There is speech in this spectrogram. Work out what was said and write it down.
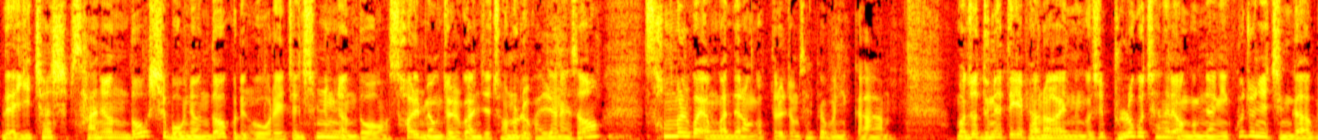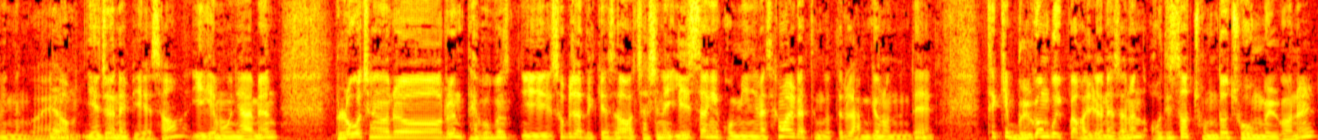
네, 2014년도, 15년도 그리고 올해 2016년도 설 명절과 이제 전후를 관련해서 선물과 연관된 언급들을 좀 살펴보니까 먼저 눈에 띄게 변화가 있는 것이 블로그 채널의 언급량이 꾸준히 증가하고 있는 거예요. 예전에 비해서 이게 뭐냐면 블로그 채널은 대부분 이 소비자들께서 자신의 일상의 고민이나 생활 같은 것들을 남겨놓는데 특히 물건 구입과 관련해서는 어디서 좀 더 좋은 물건을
